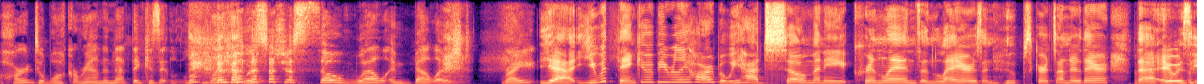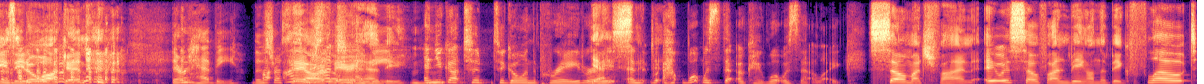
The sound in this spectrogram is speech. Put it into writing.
hard to walk around in that thing? Because it looked like it was just so well embellished, right? Yeah, you would think it would be really hard, but we had so many crinolines and layers and hoop skirts under there that it was easy to walk in. They're heavy. Those dresses They are are very heavy. heavy. And you got to, to go in the parade, right? Yes, And what was that? Okay, what was that like? so much fun. It was so fun being on the big float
